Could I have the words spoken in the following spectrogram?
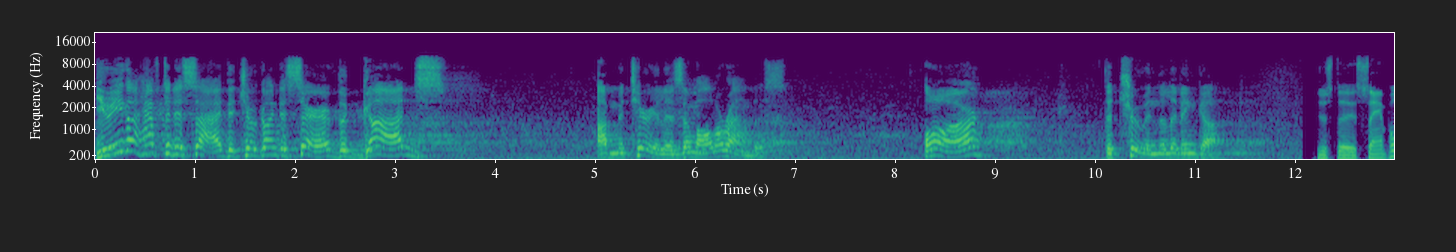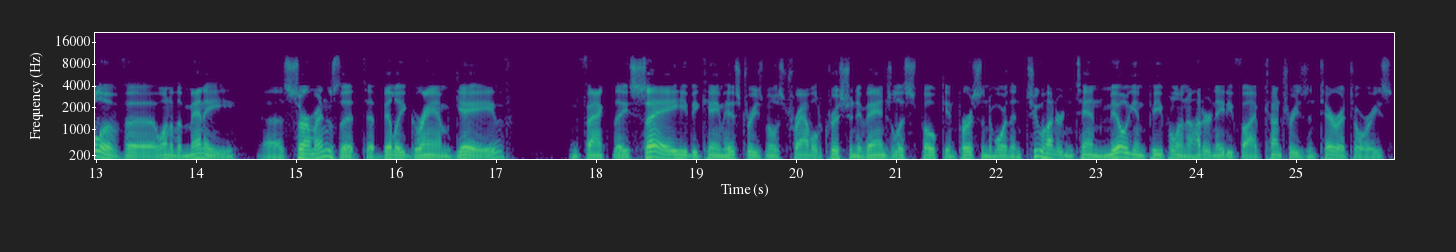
You either have to decide that you're going to serve the gods of materialism all around us, or the true and the living God. Just a sample of uh, one of the many uh, sermons that uh, Billy Graham gave. In fact, they say he became history's most traveled Christian evangelist, spoke in person to more than 210 million people in 185 countries and territories,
